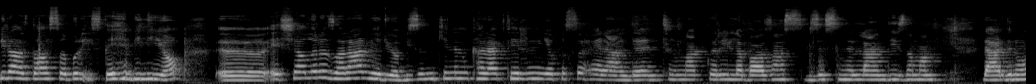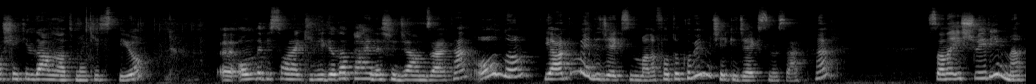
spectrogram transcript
biraz daha sabır isteyebiliyor. E, eşyalara zarar veriyor. Bizimkinin karakterinin yapısı herhalde. Tırnaklarıyla bazen bize sinirlendiği zaman derdini o şekilde anlatmak istiyor. E, onu da bir sonraki videoda paylaşacağım zaten. Oğlum yardım mı edeceksin bana? Fotokopi mi çekeceksin sen? He? Sana iş vereyim mi?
